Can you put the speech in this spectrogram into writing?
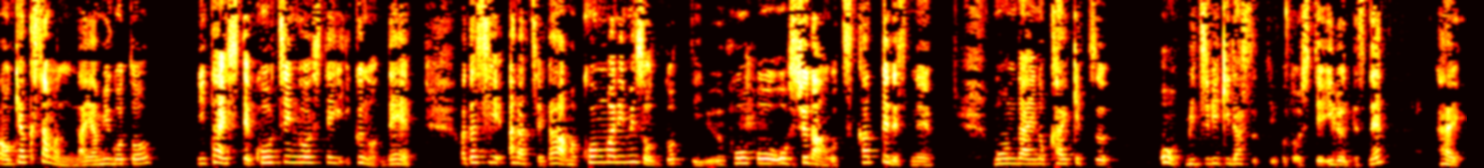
お客様の悩み事に対してコーチングをしていくので、私、アラチェが、まあ、こんまりメソッドっていう方法を、手段を使ってですね、問題の解決を導き出すっていうことをしているんですね。はい。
